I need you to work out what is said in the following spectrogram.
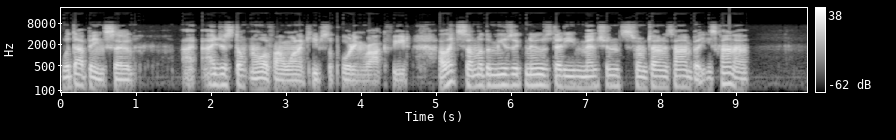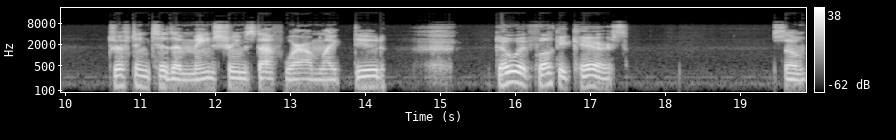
with that being said, I, I just don't know if I want to keep supporting Rock Feed. I like some of the music news that he mentions from time to time, but he's kind of drifting to the mainstream stuff where I'm like, dude, no one fucking cares. So,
